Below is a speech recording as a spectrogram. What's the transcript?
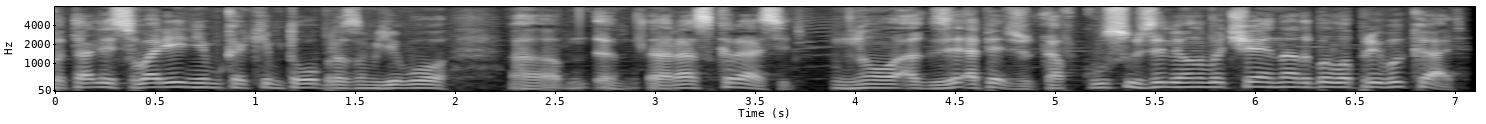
Пытались вареньем каким-то образом его э, э, раскрасить. Но, а опять же, ко вкусу зеленого чая надо было привыкать.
